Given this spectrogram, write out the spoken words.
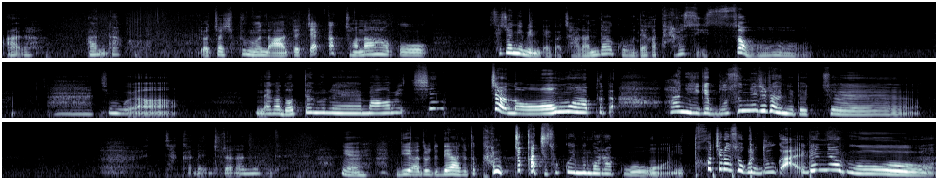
알아. 안다고. 여차 싶으면 나한테 째깍 전화하고 세정님이 내가 잘한다고 내가 다룰 수 있어. 친구야, 내가 너 때문에 마음이 진짜 너무 아프다. 아니 이게 무슨 일이라니 대체. 착한 애인 줄 알았는데. 예, 네 아들도 내 아들도 감쪽같이 속고 있는 거라고. 이 터지는 속을 누가 알겠냐고.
